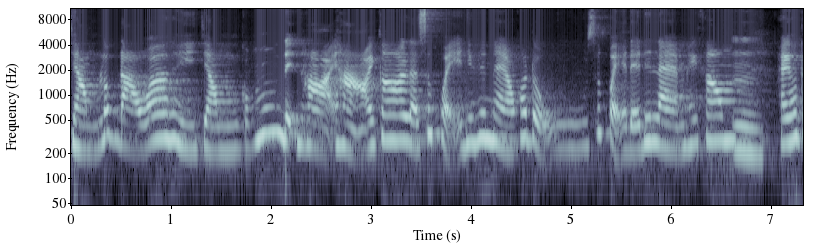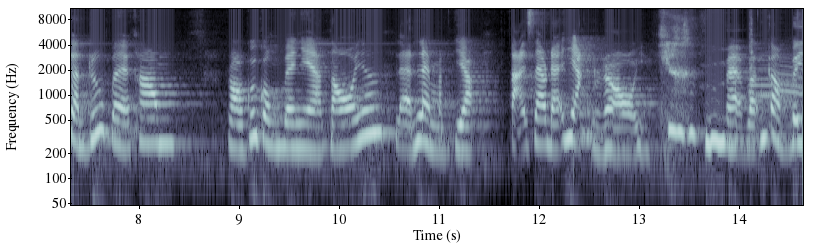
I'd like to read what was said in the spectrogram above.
Chồng lúc đầu á thì chồng cũng điện thoại hỏi coi là sức khỏe như thế nào có đủ sức khỏe để đi làm hay không ừ. hay có cần rước về không. Rồi cuối cùng về nhà tối á là anh làm mặt giật tại sao đã dặn rồi? Mà vẫn còn vi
